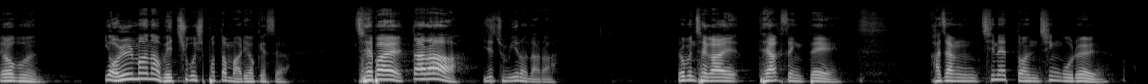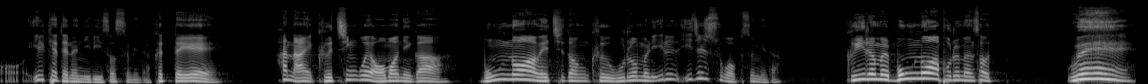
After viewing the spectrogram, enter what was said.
여러분 이 얼마나 외치고 싶었던 말이었겠어요. 제발 딸아 이제 좀 일어나라. 여러분 제가 대학생 때 가장 친했던 친구를 어, 잃게 되는 일이 있었습니다. 그때에 한 아이 그 친구의 어머니가 목 놓아 외치던 그 울음을 잊을 수가 없습니다. 그 이름을 목 놓아 부르면서 왜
